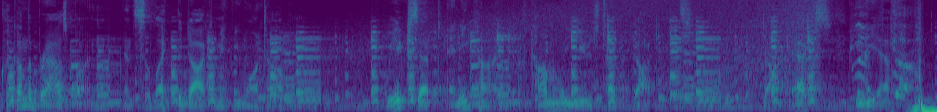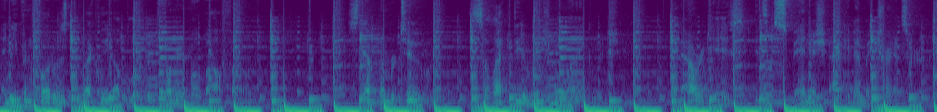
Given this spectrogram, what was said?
Click on the Browse button and select the document you want to upload. We accept any kind of commonly used type of documents, including DocX, PDF, and even photos directly uploaded from your mobile phone. Step number two, select the original language. In our case, it's a Spanish academic transcript.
